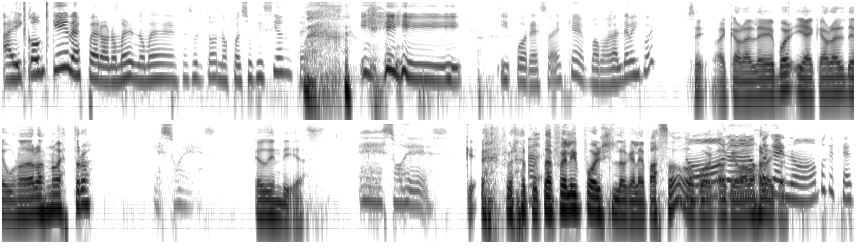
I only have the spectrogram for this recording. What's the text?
ahí con Kiles, pero no me, no me resultó, no fue suficiente. y, y por eso es que vamos a hablar de béisbol. Sí, hay que hablar de béisbol y hay que hablar de uno de los nuestros, Eso es, Edwin Díaz. eso es. Pero tú Ah. estás feliz por lo que le pasó o No, por o que no, vamos no, porque no, porque es que,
